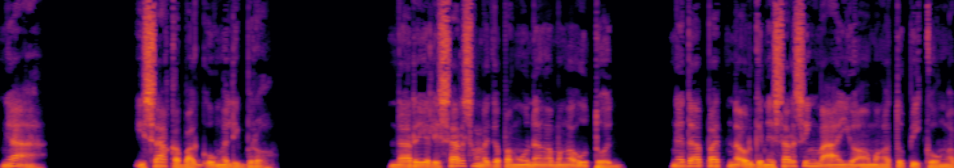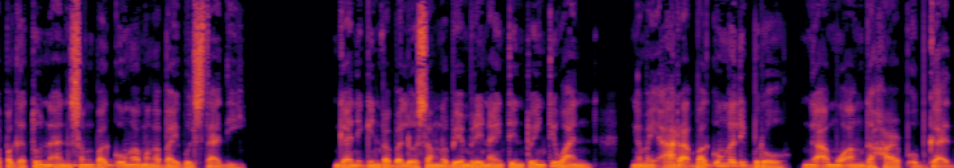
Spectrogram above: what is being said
Nga a, isa ka bag-o nga libro. Narealisar sang nagapanguna nga mga utod nga dapat na organisar sing maayo ang mga topiko nga pagatunan sang bag-o nga mga Bible study. Gani ginpabalo sang Nobyembre 1921 nga may ara bag-o nga libro nga amo ang The Harp of God.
